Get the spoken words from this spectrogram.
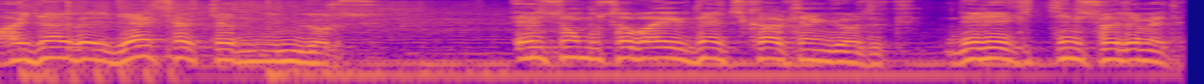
Haydar Bey gerçekten bilmiyoruz. En son bu sabah evden çıkarken gördük. Nereye gittiğini söylemedi.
